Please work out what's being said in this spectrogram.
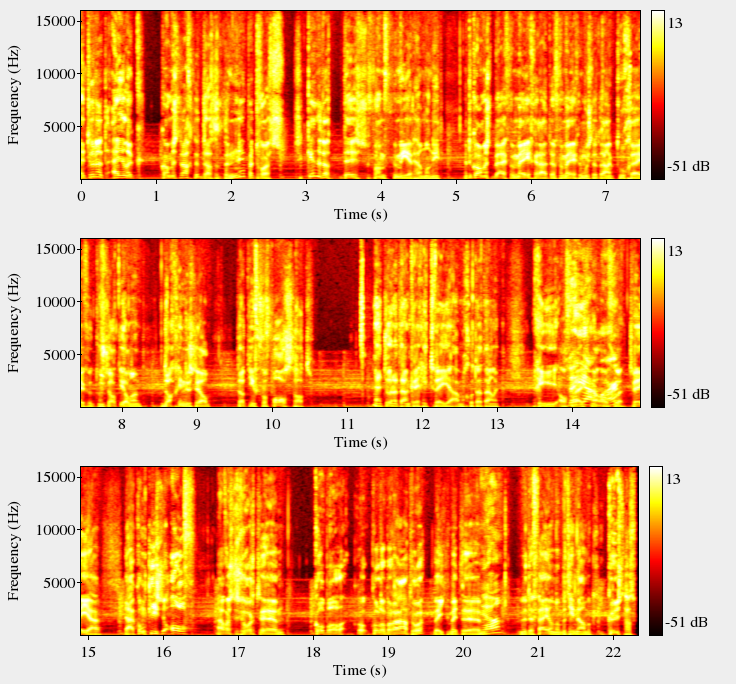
En toen uiteindelijk kwamen ze erachter dat het een neppert was. Ze kenden dat, deze van Vermeer helemaal niet. En toen kwamen ze bij Vermeger uit. En Vermeger moest dat uiteindelijk toegeven. Toen zat hij al een dag in de cel dat hij vervalst had. En toen uiteindelijk kreeg hij twee jaar. Maar goed, uiteindelijk ging hij al vrij snel overlijden. Twee jaar. Ja, hij kon kiezen of... Hij was een soort eh, co- collaborator. Weet je, met, de Ja? met de vijanden. Omdat hij namelijk kunst had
